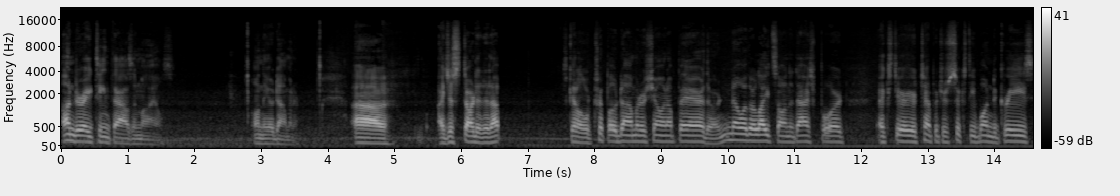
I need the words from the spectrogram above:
under 18,000 miles on the odometer. Uh, I just started it up. It's got a little trip odometer showing up there. There are no other lights on the dashboard. Exterior temperature 61 degrees.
